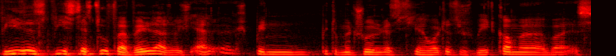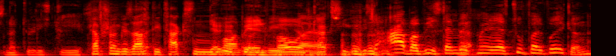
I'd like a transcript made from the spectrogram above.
wie es, wie es der Zufall will. Also ich, äh, ich bin, bitte um Entschuldigung, dass ich hier heute zu spät komme, aber es ist natürlich die, Ich habe schon gesagt, die Taxen der waren irgendwie... ÖPNV und ja, ja. Taxi. Aber wie es dann wirklich mal der Zufall wollte.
